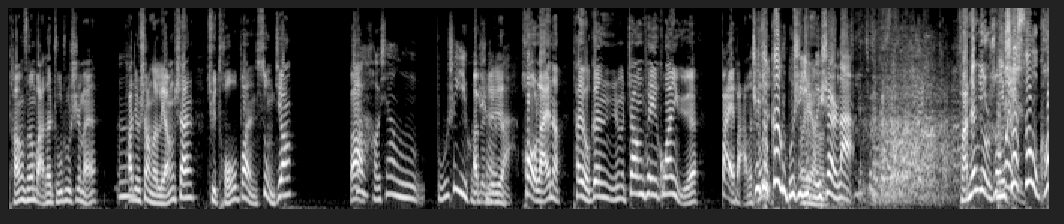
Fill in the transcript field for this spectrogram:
唐僧把他逐出师门，嗯他就上了梁山去投奔宋江，这啊好像不是一啊，回事儿吧？。后来呢，他又跟什么张飞、关羽拜把子，这就更不是一回事了。反正就是说，你说孙悟空，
